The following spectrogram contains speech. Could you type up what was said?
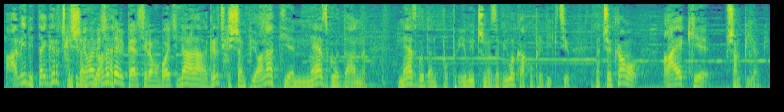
Pa vidi, taj grčki Mislim, nemoj mi se šampionat... tebi persiramo, bojci Da, da, grčki šampionat je nezgodan, nezgodan poprilično za bilo kakvu predikciju. Znači, kao AEK je šampion bio.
